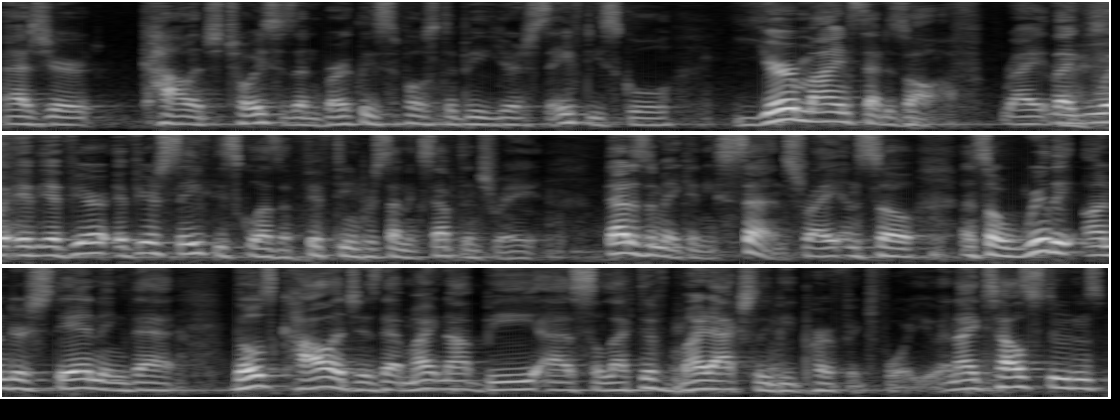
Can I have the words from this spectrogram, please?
as your college choices, and Berkeley's supposed to be your safety school, your mindset is off, right? Like if, if your if your safety school has a 15% acceptance rate, that doesn't make any sense, right? And so and so really understanding that those colleges that might not be as selective might actually be perfect for you. And I tell students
